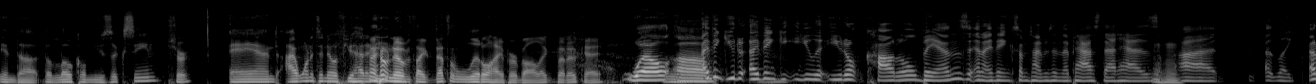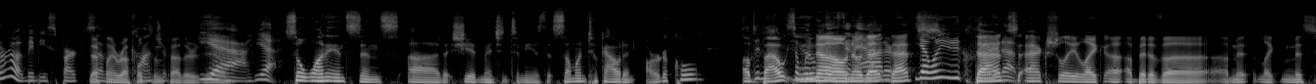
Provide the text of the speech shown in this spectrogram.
in the the local music scene, sure and I wanted to know if you had any. i don't know if like that's a little hyperbolic but okay Well, um, I think you. d- I think you. You don't coddle bands, and I think sometimes in the past that has, Mhm. uh, uh, like I don't know, maybe sparked definitely some ruffled some contro- feathers Yeah, yeah. So one instance uh, that she had mentioned to me is that someone took out an article Didn't about someone you. placed no an no ad that or- that's yeah. Why don't you clear that's it up? actually like a, a bit of a, a mi- like An urban myth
